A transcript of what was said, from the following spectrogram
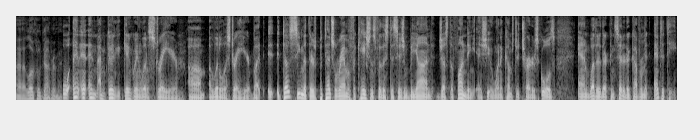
uh, local government. Well, and, and, and I'm going, getting going a little stray here, um, a little astray here, but it, it, does seem that there's potential ramifications for this decision beyond just the funding issue when it comes to charter schools and whether they're considered a government entity.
